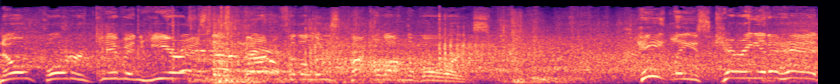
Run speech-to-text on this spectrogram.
No quarter given here as they battle for the loose puck along the boards. Heatley's carrying it ahead.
